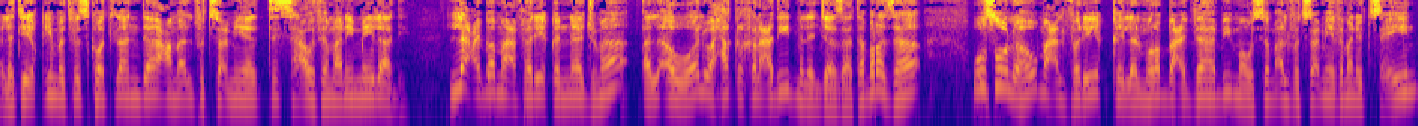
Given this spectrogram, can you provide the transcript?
التي أقيمت في اسكتلندا عام 1989 ميلادي. لعب مع فريق النجمة الأول وحقق العديد من الإنجازات. أبرزها وصوله مع الفريق إلى المربع الذهبي موسم 1998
